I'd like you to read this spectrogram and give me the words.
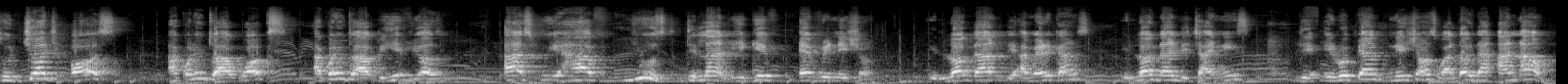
to judge us according to our works, according to our behaviors, as we have used the land He gave every nation. He locked down the Americans, He locked down the Chinese, the European nations were locked down, and now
